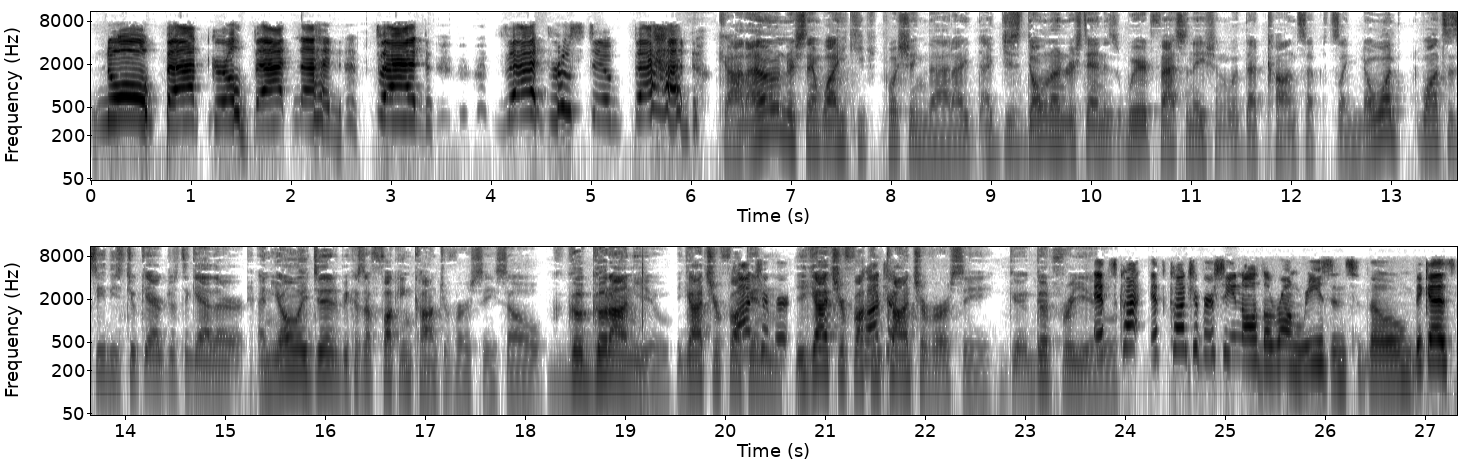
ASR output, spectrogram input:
no, Batgirl, Batman, bad, bad Bruce Timm, bad. God, I don't understand why he keeps pushing that. I, I just don't understand his weird fascination with that concept. It's like no one wants to see these two characters together, and you only did it because of fucking controversy. So good, good on you. You got your fucking, Controver- you got your fucking Contro- controversy. Good, good for you. It's con- it's controversy in all the wrong reasons though, because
